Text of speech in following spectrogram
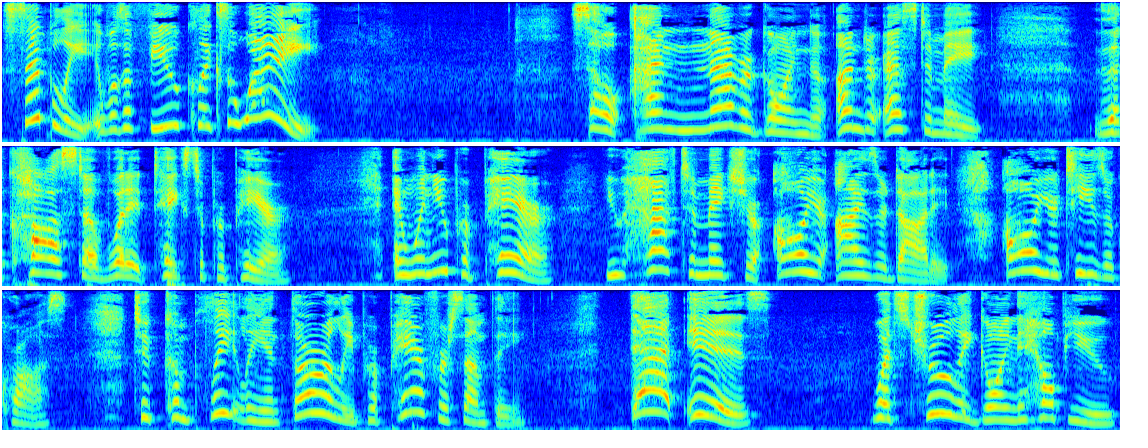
Simply, it was a few clicks away. So I'm never going to underestimate the cost of what it takes to prepare. And when you prepare, you have to make sure all your I's are dotted, all your T's are crossed to completely and thoroughly prepare for something. That is what's truly going to help you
